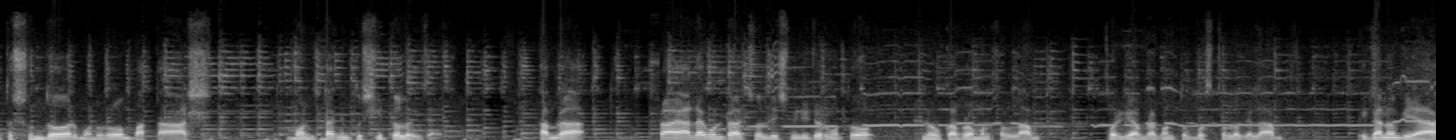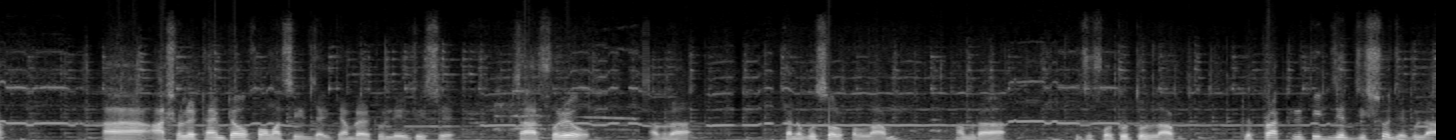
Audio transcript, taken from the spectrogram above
এত সুন্দর মনোরম বাতাস, মনটা কিন্তু শীতল হয়ে যায়। আমরা প্রায় আধা ঘণ্টা চল্লিশ মিনিটের মতো নৌকা ভ্রমণ করলাম পরে আমরা গন্তব্যস্থলে গেলাম। এখানেও গিয়া আসলে টাইমটাও কম আছে, যাইতে আমরা একটু লেট হয়েছে তারপরেও আমরা কেন গোসল করলাম, আমরা কিছু ফটো তুললাম, যে প্রাকৃতিক যে দৃশ্য যেগুলা,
